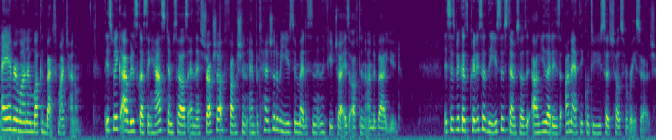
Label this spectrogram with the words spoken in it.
Hey everyone and welcome back to my channel. This week I will be discussing how stem cells and their structure, function and potential to be used in medicine in the future is often undervalued. This is because critics of the use of stem cells argue that it is unethical to use such cells for research.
